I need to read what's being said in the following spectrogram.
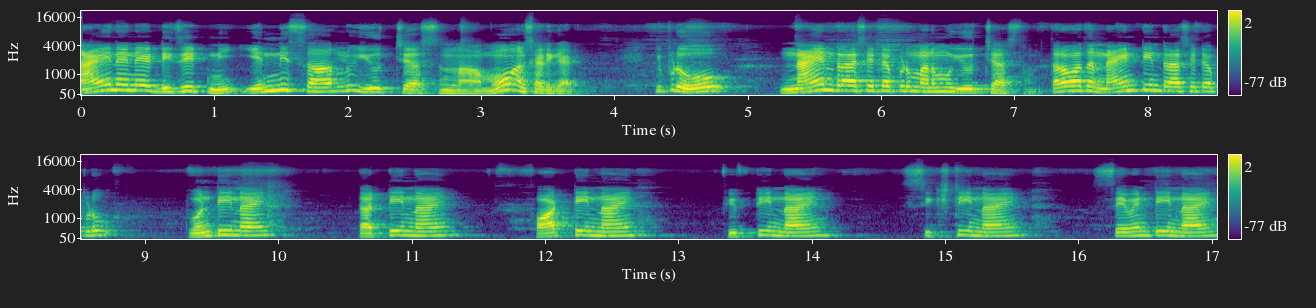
నైన్ అనే డిజిట్ని ఎన్నిసార్లు యూజ్ చేస్తున్నాము అని అడిగాడు. ఇప్పుడు నైన్ రాసేటప్పుడు మనము యూజ్ చేస్తాం. తర్వాత నైన్టీన్ రాసేటప్పుడు twenty nine thirty nine forty nine fifty nine sixty nine seventy nine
